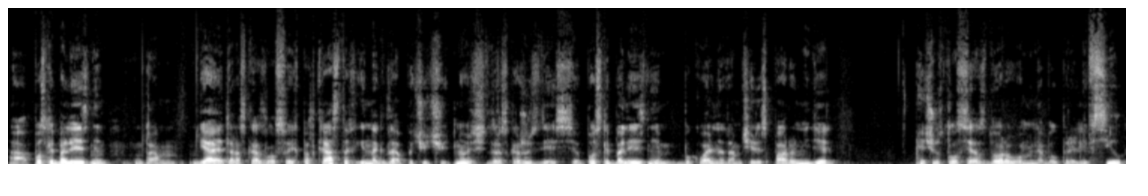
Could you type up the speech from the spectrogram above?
А после болезни, там, я это рассказывал в своих подкастах, иногда по чуть-чуть, но расскажу здесь. После болезни, буквально там через пару недель, я чувствовал себя здорово, у меня был прилив сил,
